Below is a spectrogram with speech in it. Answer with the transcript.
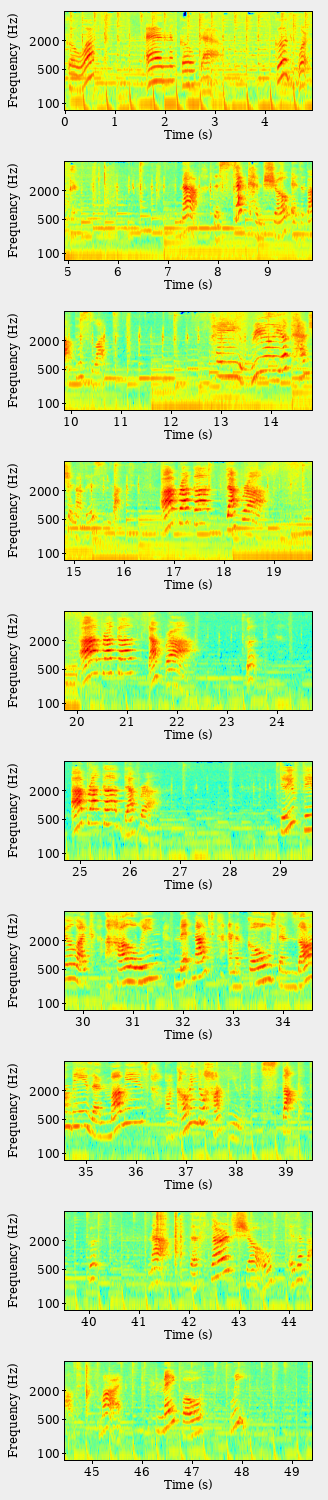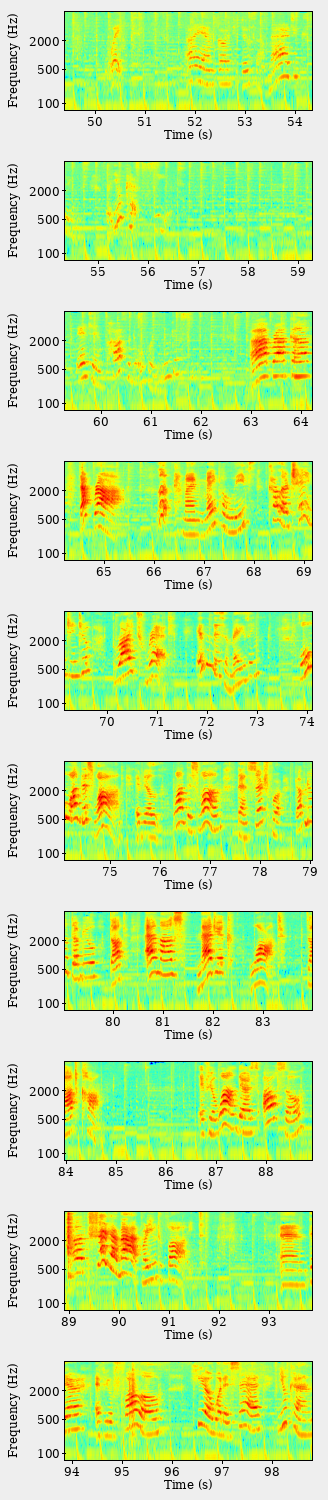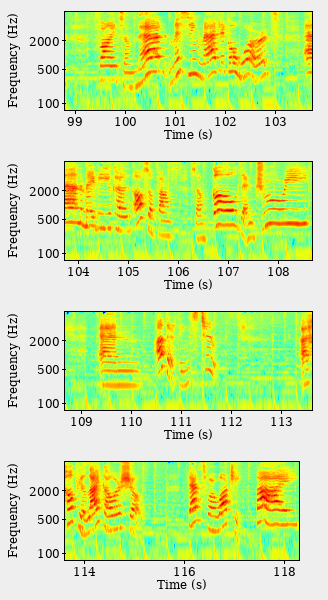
go up, and go down. Good work. Now, the second show is about this light. Pay really attention on this light. Abracadabra. Like Halloween midnight and a ghost and zombies and mummies are coming to hunt you? Stop. Good. Now, the third show is about my maple leaf. Wait, I am going to do some magic things, but you can't It's impossible for you to see. Abracadabra! Look, my maple leaf's color changed into bright red. Isn't this amazing? Who wants this wand? If you want this wand, then search for www.emmasmagicwand.com. If you want, there's also a treasure map for you to find. And there, if you follow here what it said, you can find some mad, missing magical words and maybe you can also find some gold and jewelry and other things too. I hope you like our show. Thanks for watching. Bye!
